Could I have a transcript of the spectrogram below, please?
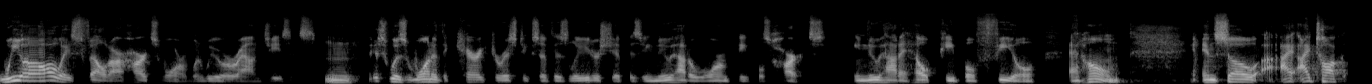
we always felt our hearts warm when we were around Jesus. Mm. This was one of the characteristics of his leadership is he knew how to warm people's hearts. He knew how to help people feel at home. And so I, I talk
